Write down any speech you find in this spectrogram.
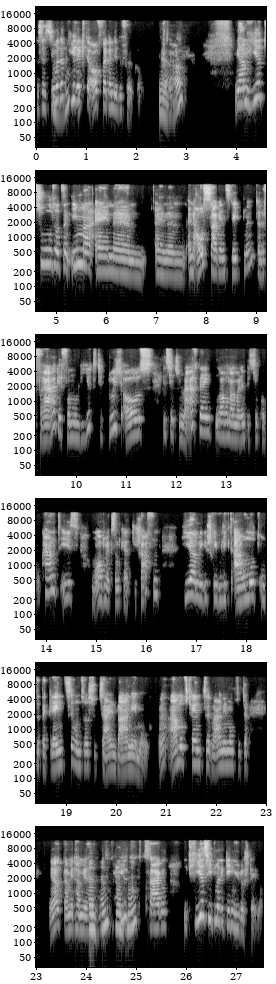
Das heißt, immer mhm. der direkte Auftrag an die Bevölkerung. Ja. Wir haben hierzu sozusagen immer eine, eine, eine Aussage, ein Statement, eine Frage formuliert, die durchaus ein bisschen zum Nachdenken, auch einmal ein bisschen provokant ist, um Aufmerksamkeit zu schaffen. Hier haben wir geschrieben, liegt Armut unter der Grenze unserer sozialen Wahrnehmung. Ja, Armutsgrenze, Wahrnehmung, sozial. Ja, damit haben wir mhm, viel zu mhm. sagen. Und hier sieht man die Gegenüberstellung.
